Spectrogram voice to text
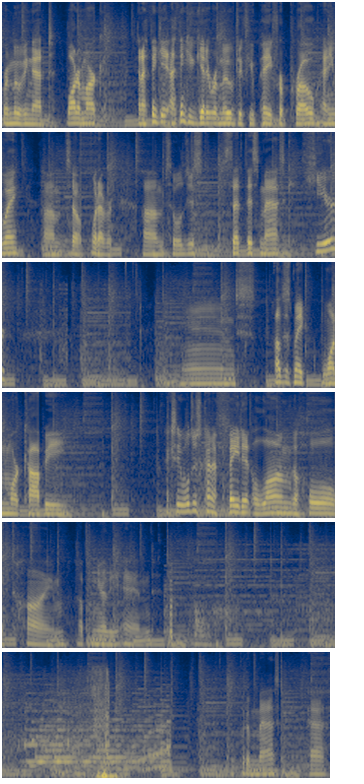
removing that watermark. And I think it, I think you get it removed if you pay for Pro anyway. Um, so whatever. Um, so we'll just set this mask here. And I'll just make one more copy. Actually, we'll just kind of fade it along the whole time up near the end. We'll put a mask path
